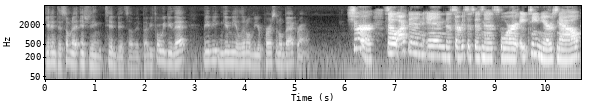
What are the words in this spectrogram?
get into some of the interesting tidbits of it. But before we do that, maybe you can give me a little of your personal background. Sure. So I've been in the services business for 18 years now,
